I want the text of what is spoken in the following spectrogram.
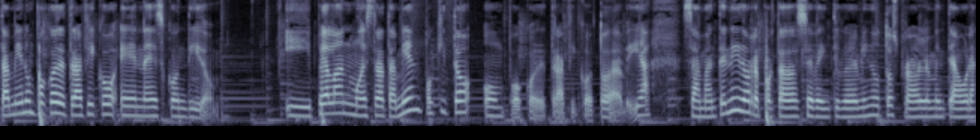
También un poco de tráfico en Escondido y Pelan muestra también poquito un poco de tráfico todavía. Se ha mantenido reportado hace 29 minutos probablemente ahora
